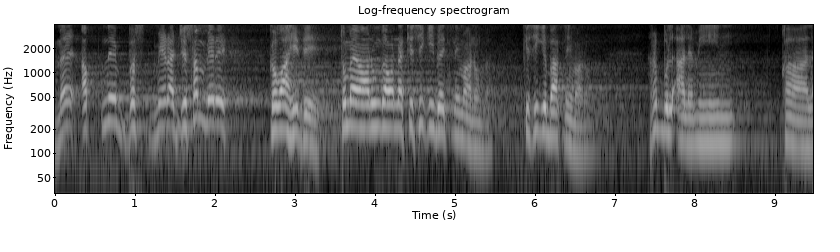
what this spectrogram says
میں اپنے بس، میرا جسم میرے گواہی دے، تو میں مانوں گا، ورنہ کسی کی بات نہیں مانوں گا، کسی کی بات نہیں مانوں گا. رب العالمین قال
